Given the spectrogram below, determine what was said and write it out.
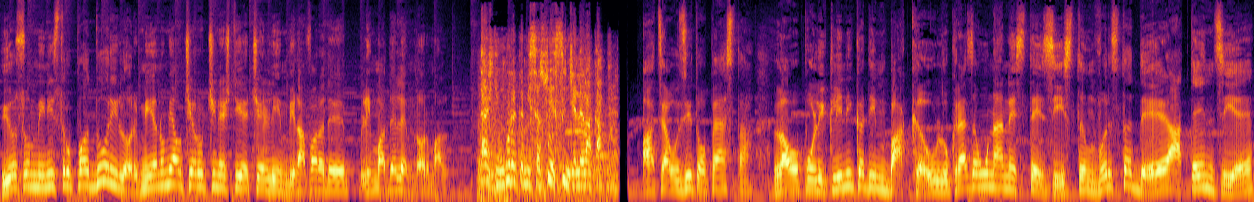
Eu sunt ministrul pădurilor. Mie nu mi-au cerut cine știe ce limbi În afară de limba de lemn, normal. Taci din gură că mi se suie sângele la cap Ați auzit-o pe asta? La o policlinică din Bacău lucrează un anestezist în vârstă de, atenție,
